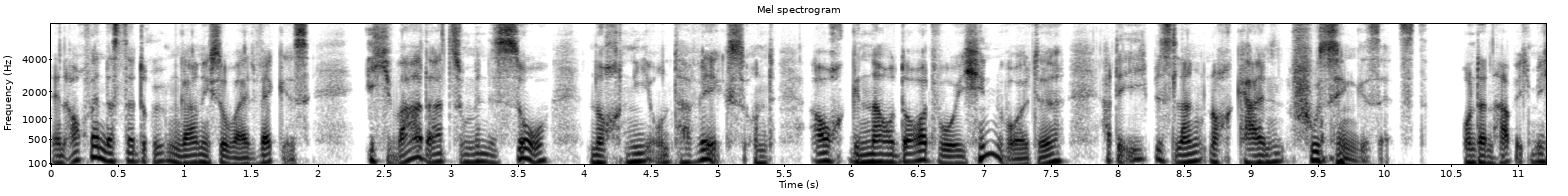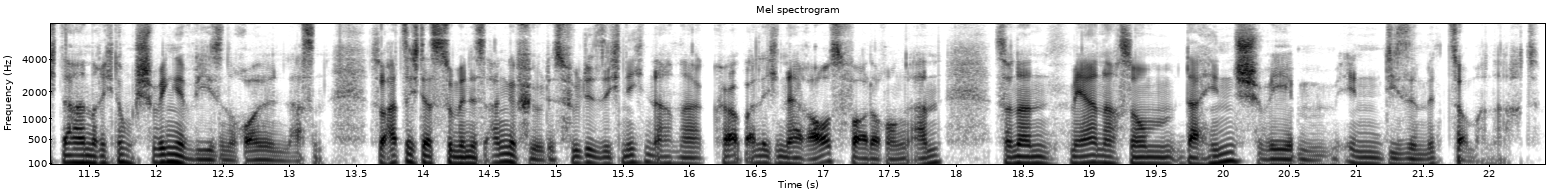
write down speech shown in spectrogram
Denn auch wenn das da drüben gar nicht so weit weg ist, ich war da zumindest so, noch nie unterwegs und auch genau dort, wo ich hin wollte, hatte ich bislang noch keinen Fuß hingesetzt. Und dann habe ich mich da in Richtung Schwingewiesen rollen lassen. So hat sich das zumindest angefühlt. Es fühlte sich nicht nach einer körperlichen Herausforderung an, sondern mehr nach so einem Dahinschweben in diese Mitsommernacht.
